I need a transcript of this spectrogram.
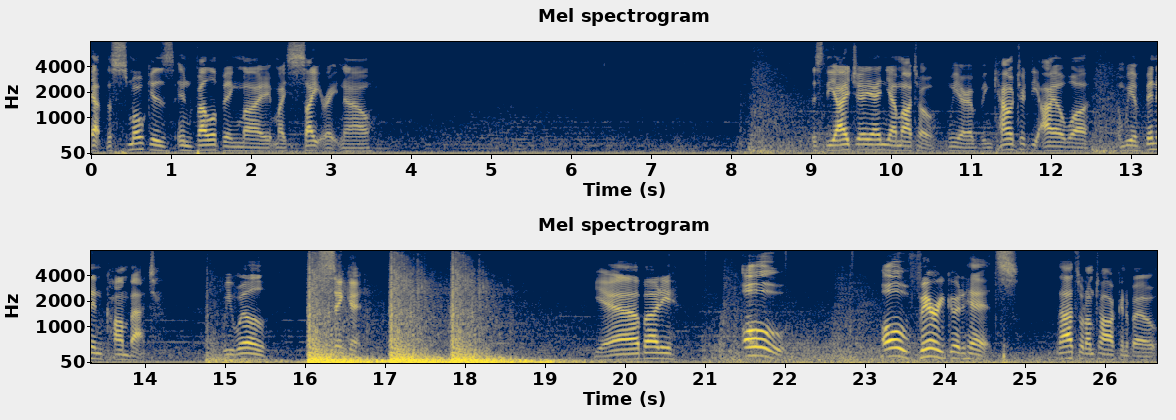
Yep, the smoke is enveloping my my sight right now. This is the IJN Yamato. We have encountered the Iowa, and we have been in combat. We will sink it. Yeah, buddy. Oh! Oh, very good hits. That's what I'm talking about.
